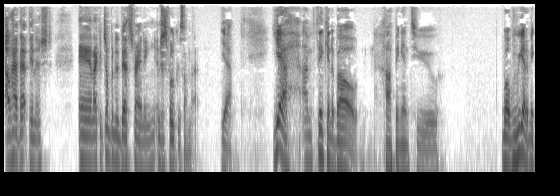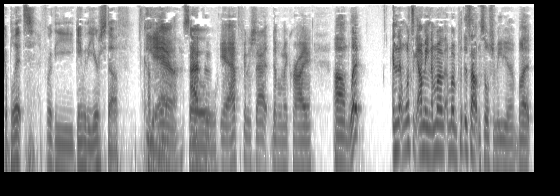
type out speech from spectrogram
I'll have that finished and I could jump into Death Stranding and just focus on that. Yeah. Yeah, I'm thinking about hopping into, well, we got to make a blitz for the game of the year stuff. Yeah. Out. So, I to, yeah, I have to finish that Devil May Cry. Um, let, and then once again, I mean, I'm gonna, I'm gonna put this out in social media, but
